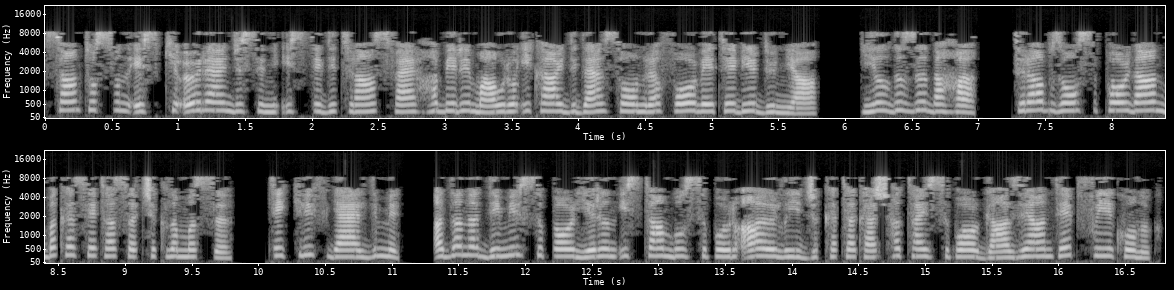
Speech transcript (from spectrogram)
Santos'un eski öğrencisini istedi transfer haberi Mauro Icardi'den sonra Forvet'e bir dünya. Yıldızı daha. Trabzonspor'dan Bakasetas açıklaması. Teklif geldi mi? Adana Demirspor yarın İstanbulspor'u ağırlayıcı Katakaş Hatayspor Gaziantep Fı'yı konuk.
